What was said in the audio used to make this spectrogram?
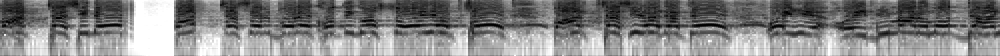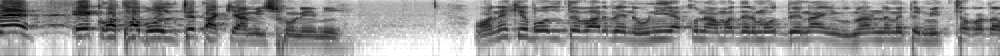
পাট চাষিদের পাট চাষের পরে ক্ষতিগ্রস্ত হয়ে যাচ্ছে। পাট চাষিরা যাতে ওই ওই বিমার মধ্যে আনে, এ কথা বলতে তাকে আমি শুনিনি। অনেকে বলতে পারবেন, উনি এখন আমাদের মধ্যে নাই, উনার মিথ্যা কথা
